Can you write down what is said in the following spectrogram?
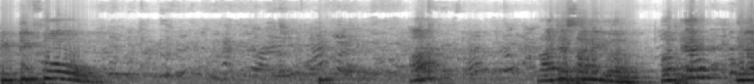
tick tick four Rajasthani घर ओके या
